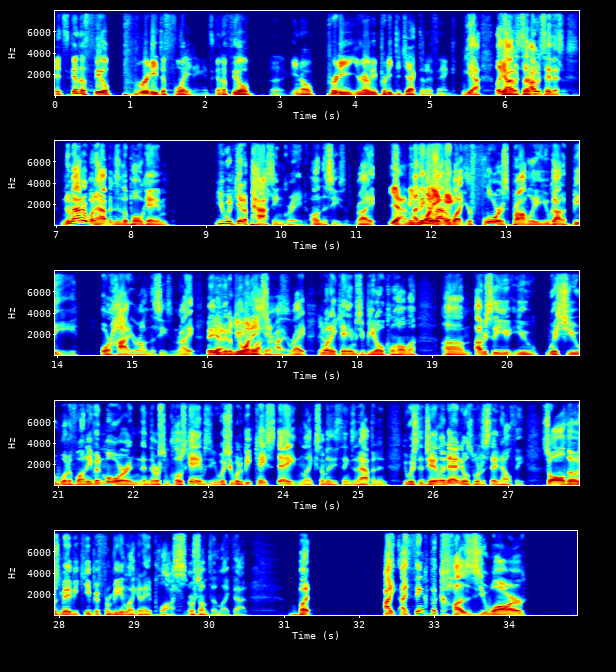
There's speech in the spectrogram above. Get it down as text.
it's gonna feel pretty deflating. It's gonna feel, uh, you know, pretty. You're gonna be pretty dejected, I think. Yeah, like I would, I would say this: no matter what happens in the bowl game, you would get a passing grade on the season, right? Yeah, I mean, I you think no matter games. what, your floor is probably you got a B or higher on the season, right? Maybe Yeah, even a and B you won eight plus or higher, right? You Yeah. won eight games, you beat Oklahoma. Um, obviously, you, you wish you would have won even more, and, and there were some close games, and you wish you would have beat K State, and like some of these things that happened, and you wish that Jalon Daniels would have stayed healthy. So all those maybe keep it from being like an A plus or something like that. But I I think because you are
